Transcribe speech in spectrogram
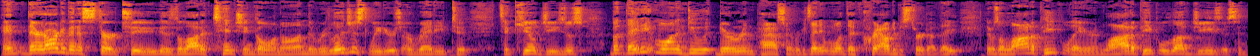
And there had already been a stir, too. There's a lot of tension going on. The religious leaders are ready to, to kill Jesus, but they didn't want to do it during Passover because they didn't want the crowd to be stirred up. They, there was a lot of people there, and a lot of people loved Jesus, and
